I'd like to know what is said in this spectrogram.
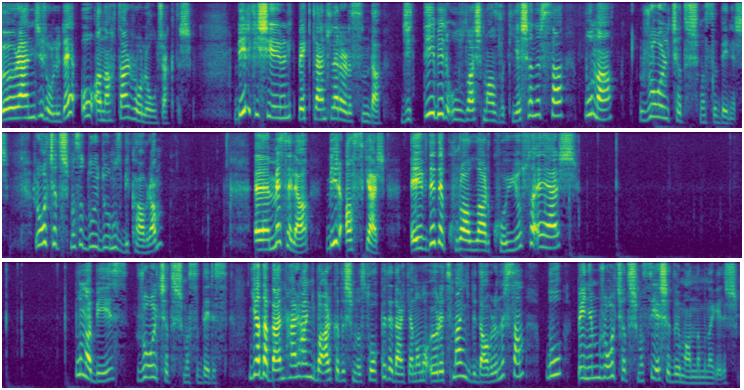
öğrenci rolü de o anahtar rol olacaktır. Bir kişiye yönelik beklentiler arasında ciddi bir uzlaşmazlık yaşanırsa buna rol çatışması denir. Rol çatışması duyduğunuz bir kavram. Ee, mesela bir asker evde de kurallar koyuyorsa eğer buna biz rol çatışması deriz ya da ben herhangi bir arkadaşımla sohbet ederken ona öğretmen gibi davranırsam bu benim rol çatışması yaşadığım anlamına gelir.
